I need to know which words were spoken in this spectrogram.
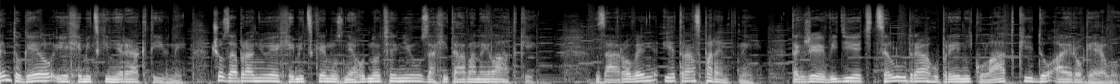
Tento gel je chemicky nereaktívny, čo zabraňuje chemickému znehodnoteniu zachytávanej látky. Zároveň je transparentný, takže je vidieť celú dráhu prieniku látky do aerogélu.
